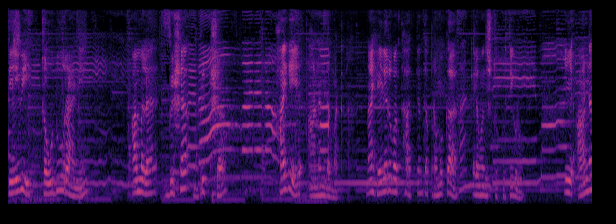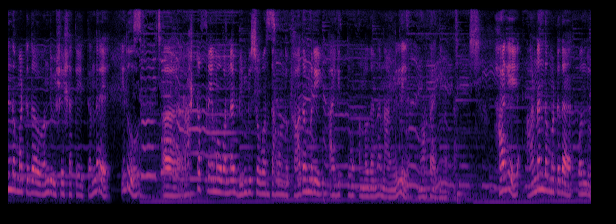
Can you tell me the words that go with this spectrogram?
ದೇವಿ ಚೌದೂರಾಣಿ, ಆಮೇಲೆ ವಿಷ ವೃಕ್ಷ ಹಾಗೆ ಆನಂದ ಮಠ ನಾ ಹೇಳಿರುವಂತಹ ಅತ್ಯಂತ ಪ್ರಮುಖ ಕೆಲವೊಂದಿಷ್ಟು ಕೃತಿಗಳು. ಈ ಆನಂದ ಮಠದ ಒಂದು ವಿಶೇಷತೆ ಇತ್ತಂದರೆ ಇದು ರಾಷ್ಟ್ರ ಪ್ರೇಮವನ್ನು ಬಿಂಬಿಸುವಂತಹ ಒಂದು ಕಾದಂಬರಿ ಆಗಿತ್ತು ಅನ್ನೋದನ್ನು ನಾವಿಲ್ಲಿ ನೋಡ್ತಾ ಇದ್ದೀವಿ ಅಂತ. ಹಾಗೆ ಆನಂದ ಮಠದ ಒಂದು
